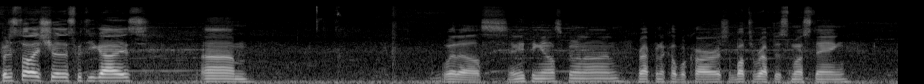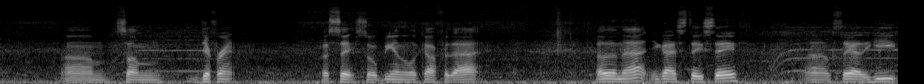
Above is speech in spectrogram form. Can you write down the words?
But just thought I'd share this with you guys. Um, what else? Anything else going on? Wrapping a couple cars. I'm about to wrap this Mustang. Um, some different. Let's say so. Be on the lookout for that. Other than that, you guys stay safe. Um, stay out of the heat.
